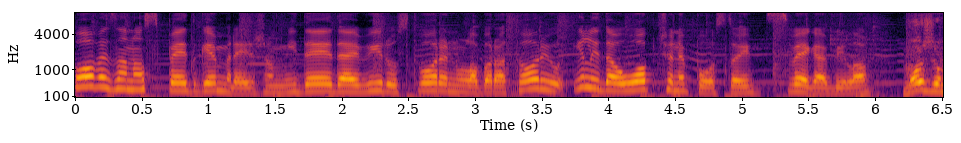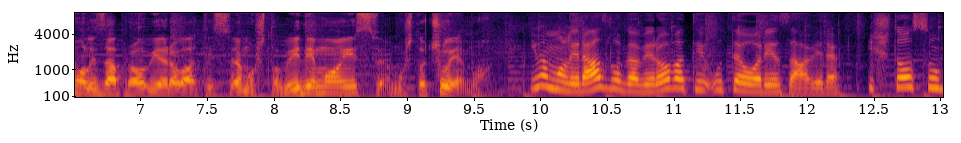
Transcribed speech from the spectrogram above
Povezano s 5G mrežom, ideje da je virus stvoren u laboratoriju ili da uopće ne postoji, svega je bilo. Možemo li zapravo vjerovati svemu što vidimo i svemu što čujemo? Imamo li razloga vjerovati u teorije zavjere? I što su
